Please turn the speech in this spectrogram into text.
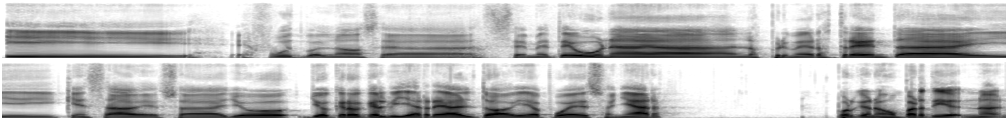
Y es fútbol, ¿no? O sea, se mete una en los primeros 30 y quién sabe. O sea, yo, yo creo que el Villarreal todavía puede soñar. Porque no es un partido, no, es,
